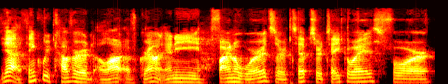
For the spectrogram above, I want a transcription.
Yeah, I think we covered a lot of ground. Any final words or tips or takeaways for?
